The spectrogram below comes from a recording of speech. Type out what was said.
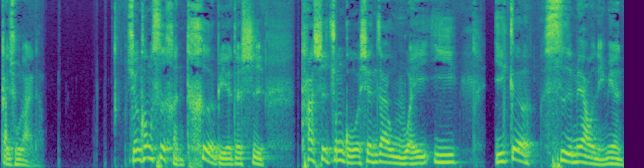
盖出来的。悬空寺很特别的是，它是中国现在唯一一个寺庙里面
